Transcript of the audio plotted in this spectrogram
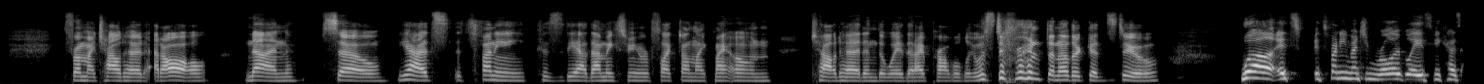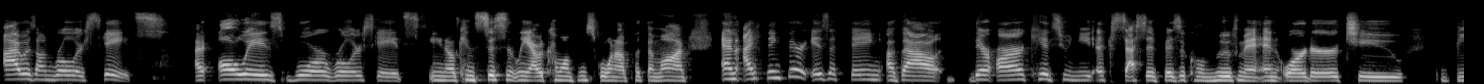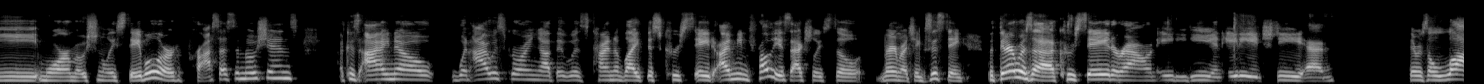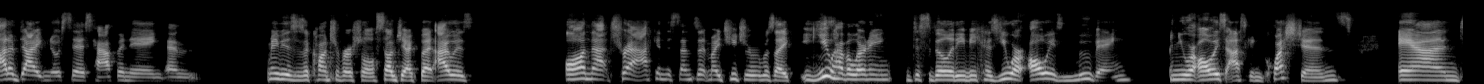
from my childhood at all. None. So yeah, it's it's funny because yeah, that makes me reflect on like my own childhood and the way that I probably was different than other kids too. Well, it's it's funny you mentioned rollerblades because I was on roller skates. I always wore roller skates, you know, consistently. I would come home from school and I'd put them on. And I think there is a thing about there are kids who need excessive physical movement in order to be more emotionally stable or to process emotions because I know when I was growing up, it was kind of like this crusade. I mean, probably it's actually still very much existing, but there was a crusade around ADD and ADHD, and there was a lot of diagnosis happening. And maybe this is a controversial subject, but I was on that track in the sense that my teacher was like, You have a learning disability because you are always moving and you are always asking questions. And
